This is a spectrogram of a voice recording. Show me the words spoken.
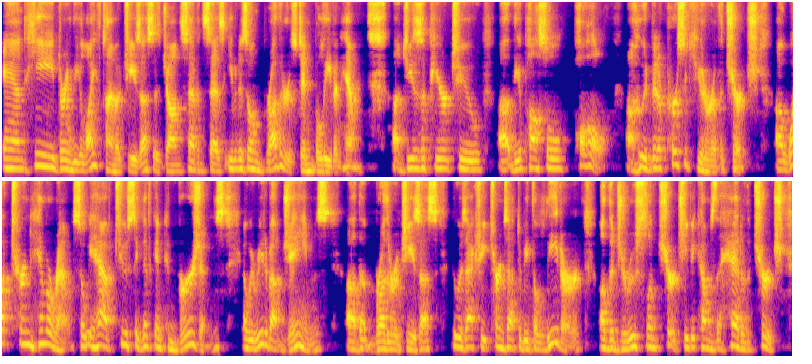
And he, during the lifetime of Jesus, as John 7 says, even his own brothers didn't believe in him. Uh, Jesus appeared to uh, the apostle Paul, uh, who had been a persecutor of the church. Uh, what turned him around? So we have two significant conversions, and we read about James uh, the brother of Jesus, who is actually turns out to be the leader of the Jerusalem church. He becomes the head of the church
